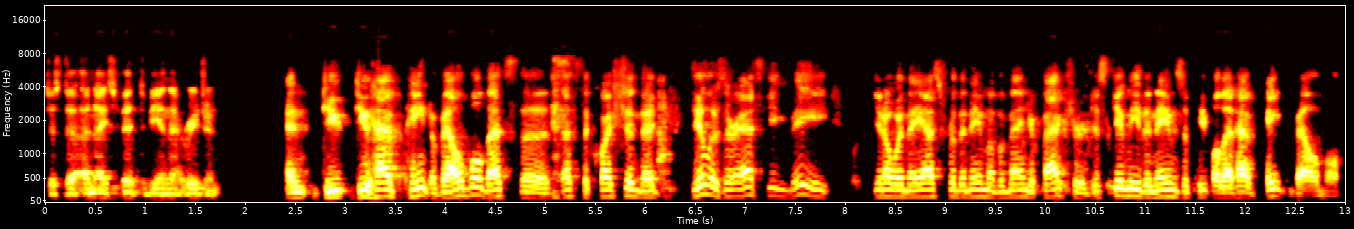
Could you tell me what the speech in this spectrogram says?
just a, a nice fit to be in that region. And do you, do you have paint available? That's the that's the question that dealers are asking me you know, when they ask for the name of a manufacturer, just give me the names of people that have paint available.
